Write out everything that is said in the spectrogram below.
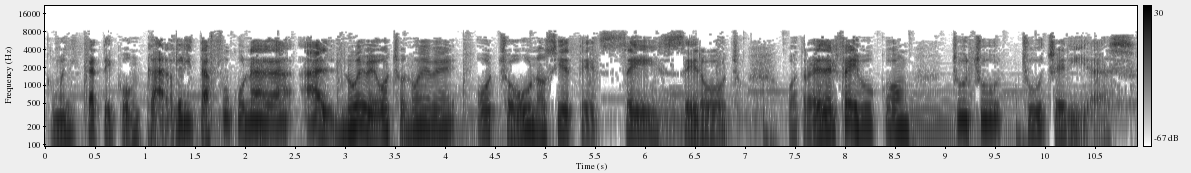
Comunícate con Carlita Fukunaga al 989-817-608 o a través del Facebook con Chuchu Chucherías.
